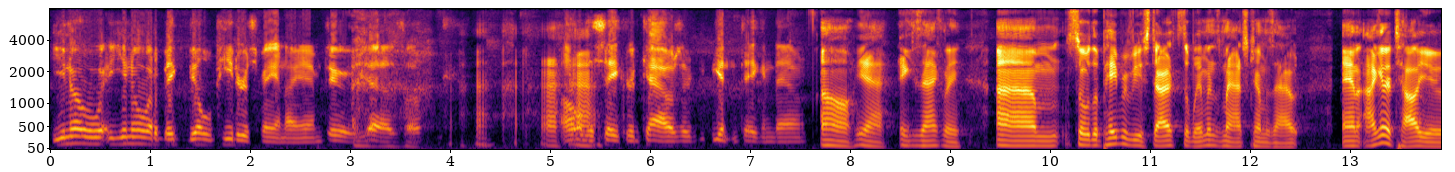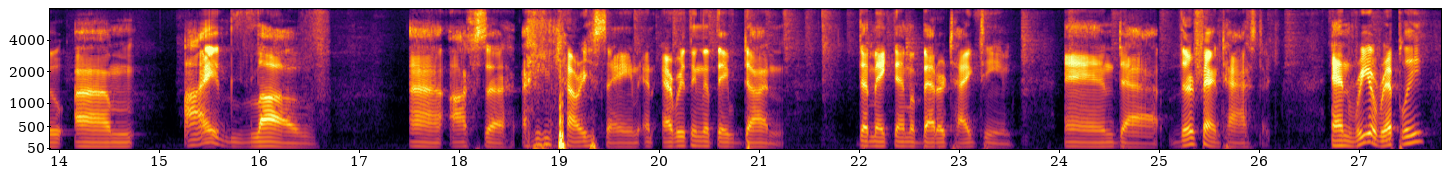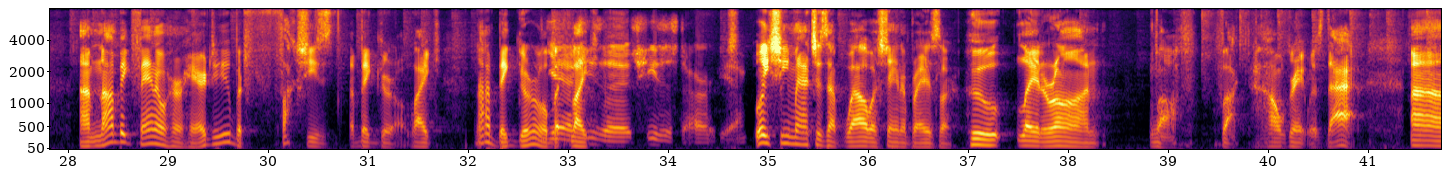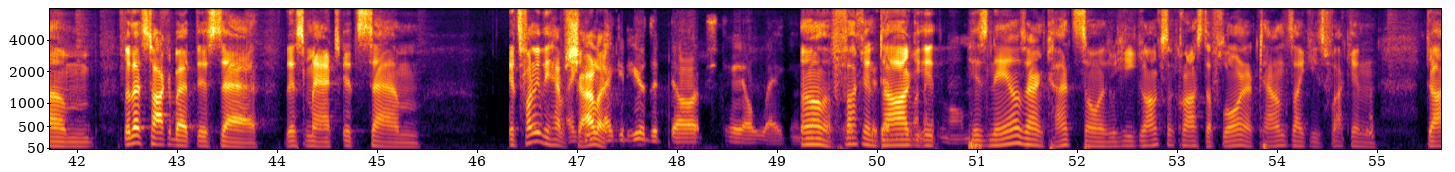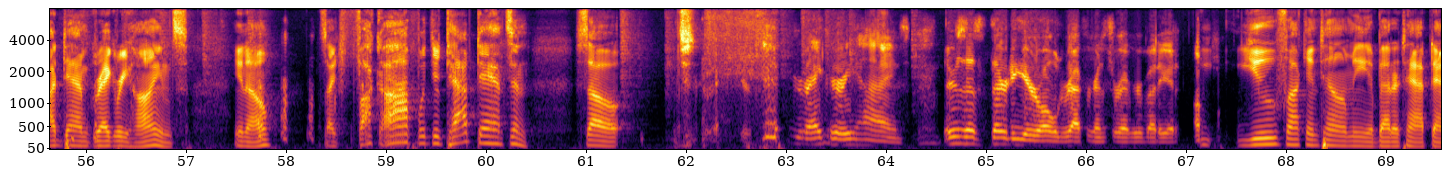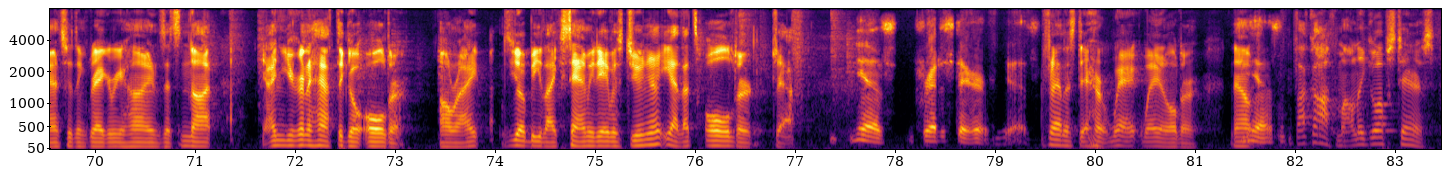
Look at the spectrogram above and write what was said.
You know, you know what a big Bill Peters fan I am too. Yeah, so all the sacred cows are getting taken down. Oh yeah, exactly. Um, so the pay per view starts. The women's match comes out, and I gotta tell you, um, I love uh, Asuka and Kairi Sane and everything that they've done to make them a better tag team. and uh, they're fantastic. And Rhea Ripley, I'm not a big fan of her hairdo, but fuck, she's a big girl. Like not a big girl, yeah, but like she's a she's a star. Yeah. well, she matches up well with Shayna Baszler, who later on, well, fuck, how great was that? Um, but let's talk about this uh, this match. It's um, it's funny they have I could- Charlotte. I could hear the dog's tail wagging. Oh, the fucking dog! It, his nails aren't cut, so he walks across the floor, and it sounds like he's fucking goddamn Gregory Hines. You know, it's like fuck off with your tap dancing. So, Gregory Hines. There's a 30 year old reference for everybody at home. you fucking tell me a better tap dancer than Gregory Hines. That's not, and you're gonna have to go older. All right, you'll be like Sammy Davis Jr. Yeah, that's older, Jeff. Yes, Fred Astaire. Yes. Fred Astaire, way way older. Now, Yes. fuck off, Molly. Go upstairs.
